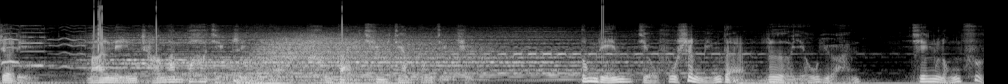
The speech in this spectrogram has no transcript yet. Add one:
这里南临长安八景之一的唐代曲江风景区，东临久负盛名的乐游园、青龙寺，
